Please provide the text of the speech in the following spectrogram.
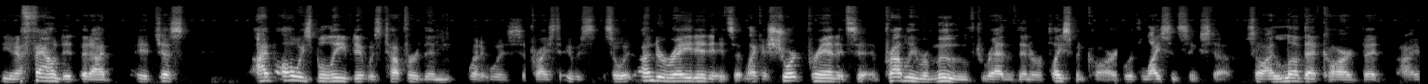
You know, I found it, but I it just I've always believed it was tougher than what it was priced. It was so underrated. It's like a short print. It's uh, probably removed rather than a replacement card with licensing stuff. So I love that card, but I,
